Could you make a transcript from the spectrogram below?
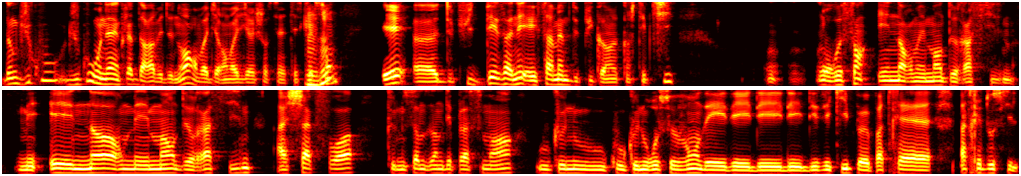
donc du coup, du coup, on est un club d'arabes et de noirs, on va dire, on va dire les choses telles qu'elles Mhm. sont. Et euh, depuis des années, et ça même depuis quand, j'étais petit, on, ressent énormément de racisme, mais énormément de racisme à chaque fois que nous sommes en déplacement ou que nous, que, nous recevons des, des, des, des, des équipes pas très, pas très dociles.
